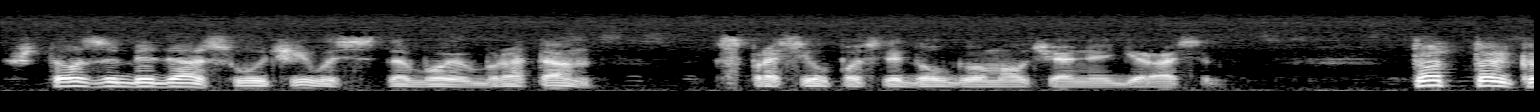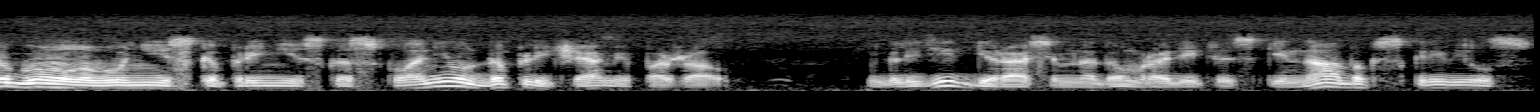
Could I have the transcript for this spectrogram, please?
«Что за беда случилась с тобой, братан?» — спросил после долгого молчания Герасим. Тот только голову низко-принизко склонил, да плечами пожал. Глядит Герасим на дом родительский, набок скривился,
